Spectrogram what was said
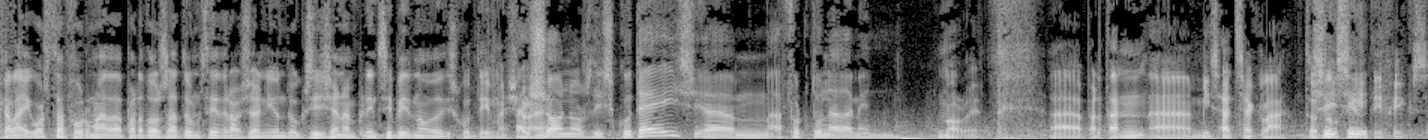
Que l'aigua està formada per dos àtoms d'hidrogen i un d'oxigen, en principi no ho discutim, això, Això eh? no es discuteix, eh, afortunadament. Molt bé. Uh, per tant, uh, missatge clar, tots sí, els sí. científics.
